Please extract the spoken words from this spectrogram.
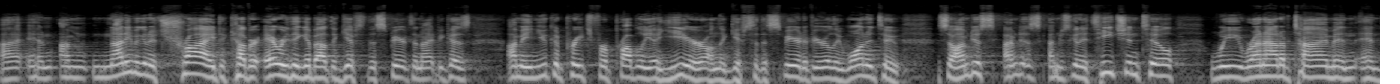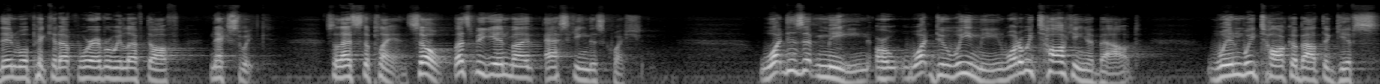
Uh, and I'm not even going to try to cover everything about the gifts of the Spirit tonight because, I mean, you could preach for probably a year on the gifts of the Spirit if you really wanted to. So I'm just, I'm just, I'm just going to teach until we run out of time and, and then we'll pick it up wherever we left off next week. So that's the plan. So let's begin by asking this question What does it mean, or what do we mean? What are we talking about when we talk about the gifts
